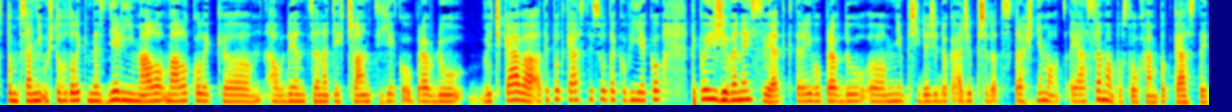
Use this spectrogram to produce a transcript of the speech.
v tom psaní už toho tolik nezdělí, málo, málo kolik uh, audience na těch článcích jako opravdu vyčkává a ty podcasty jsou takový jako takový živený svět, který opravdu uh, mně přijde, že dokáže předat strašně moc a já sama poslouchám podcasty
